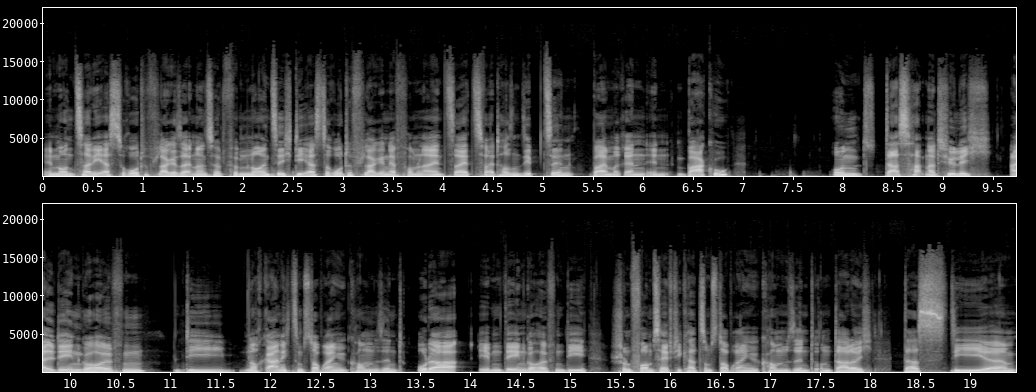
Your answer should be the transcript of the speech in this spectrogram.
in Monza die erste rote Flagge seit 1995, die erste rote Flagge in der Formel 1 seit 2017 beim Rennen in Baku. Und das hat natürlich all denen geholfen, die noch gar nicht zum Stop reingekommen sind oder eben denen geholfen, die schon vorm Safety Car zum Stop reingekommen sind und dadurch, dass die äh,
